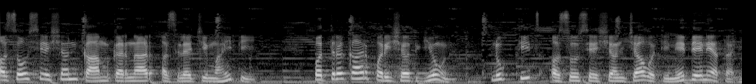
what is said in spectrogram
असोसिएशन काम करणार असल्याची माहिती पत्रकार परिषद घेऊन नुकतीच असोसिएशनच्या वतीने देण्यात आली.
